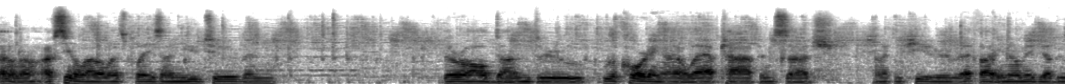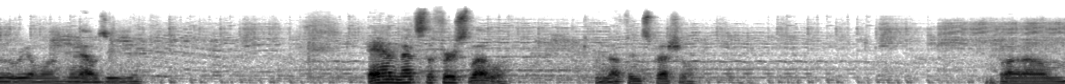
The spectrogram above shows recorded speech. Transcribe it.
I don't know. I've seen a lot of Let's Plays on YouTube, and they're all done through recording on a laptop and such, on a computer. But I thought, you know, maybe I'll do a real one, and that was easy. And that's the first level. Nothing special. But, um,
